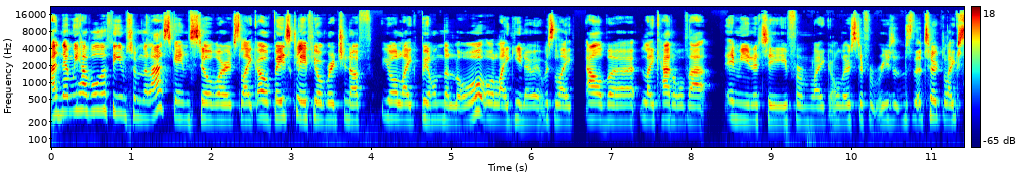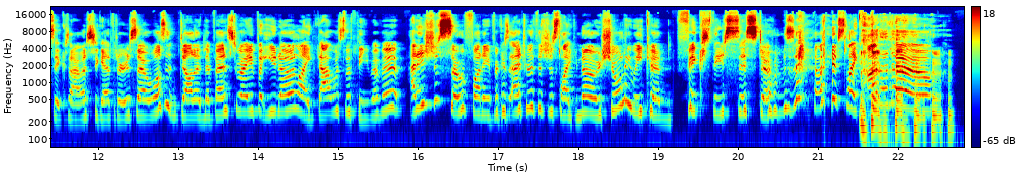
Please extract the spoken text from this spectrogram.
And then we have all the themes from the last game still where it's like oh basically if you're rich enough you're like beyond the law. Or like you know it was like alba like had all that immunity from like all those different reasons that took like six hours to get through. So it wasn't done in the best way. But you know like that was the theme of it. And it's just so funny because edgeworth is just like no surely we can fix these systems. It's like i don't know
